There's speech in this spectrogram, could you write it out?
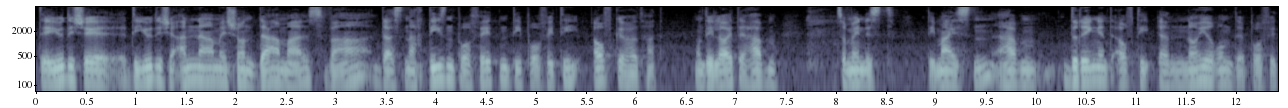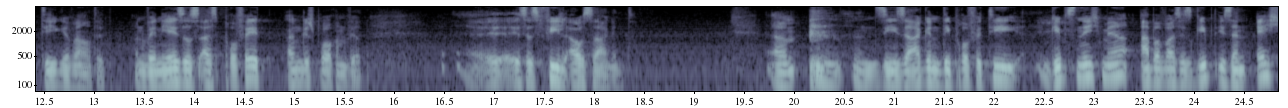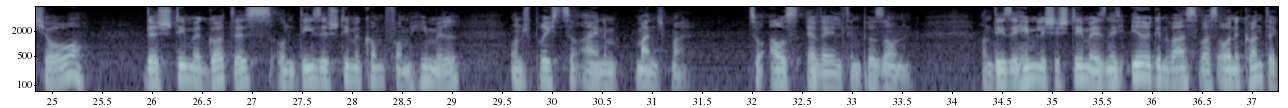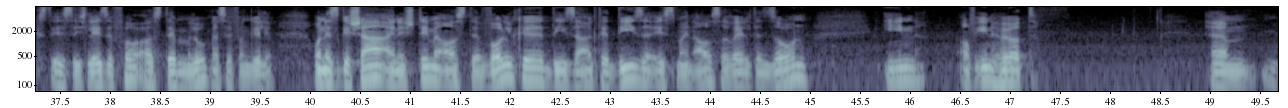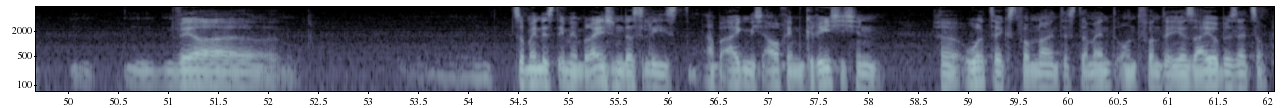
jüdische, die jüdische Annahme schon damals war, dass nach diesen Propheten die Prophetie aufgehört hat. Und die Leute haben, zumindest die meisten, haben dringend auf die Erneuerung der Prophetie gewartet. Und wenn Jesus als Prophet angesprochen wird, äh, ist es viel aussagend. Ähm, sie sagen, die Prophetie gibt es nicht mehr, aber was es gibt, ist ein Echo der Stimme Gottes und diese Stimme kommt vom Himmel und spricht zu einem manchmal, zu auserwählten Personen. Und diese himmlische Stimme ist nicht irgendwas, was ohne Kontext ist. Ich lese vor aus dem Lukas-Evangelium. Und es geschah eine Stimme aus der Wolke, die sagte: Dieser ist mein auserwählter Sohn, ihn, auf ihn hört. Ähm, wer zumindest im Hebräischen das liest, aber eigentlich auch im Griechischen äh, Urtext vom Neuen Testament und von der Jesaja-Übersetzung.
